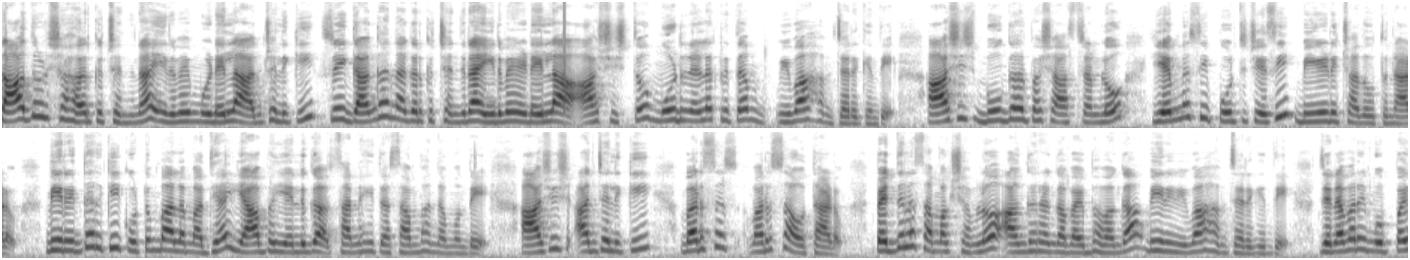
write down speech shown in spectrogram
సాదుర్ షహర్కు చెందిన ఇరవై మూడేళ్ళ అంజలికి శ్రీ గంగానగర్కు చెందిన ఇరవై ఏడేళ్ళ ఆశిష్తో మూడు నెలల క్రితం వివాహం జరిగింది. ఆశిష్ భూగర్భ శాస్త్రంలో ఎంఎస్సీ పూర్తి చేసి బీఈడి చదువుతున్నాడు. వీరిద్దరికీ కుటుంబాల మధ్య యాభై ఏళ్ళుగా సన్నిహిత సంబంధం ఉంది. ఆశిష్ అంజలికి వరుస వరుస అవుతాడు. పెద్దల సమక్షంలో అంగరంగ వైభవంగా వీరి వివాహం జరిగింది. జనవరి ముప్పై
